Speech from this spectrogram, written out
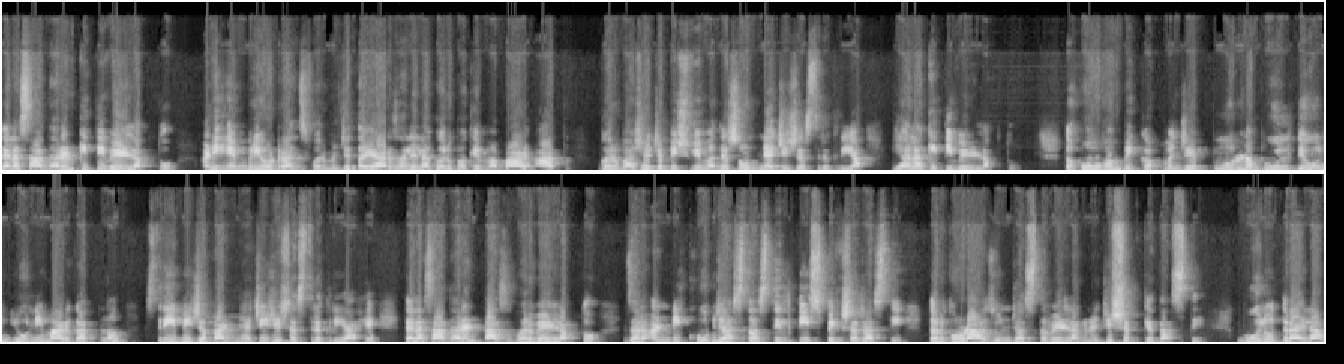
त्याला साधारण किती वेळ लागतो? आणि एम्ब्रिओ ट्रान्सफर म्हणजे तयार झालेला गर्भ किंवा बाळ आत गर्भाशयाच्या पिशवीमध्ये सोडण्याची शस्त्रक्रिया ह्याला किती वेळ लागतो? तर ओव्हम पिकअप म्हणजे पूर्ण भूल देऊन योनी मार्गातनं स्त्री बीज काढण्याची जी शस्त्रक्रिया आहे त्याला साधारण तासभर वेळ लागतो. जर अंडी खूप जास्त असतील तीसपेक्षा जास्ती तर थोडा अजून जास्त वेळ लागण्याची शक्यता असते. भूल उतरायला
